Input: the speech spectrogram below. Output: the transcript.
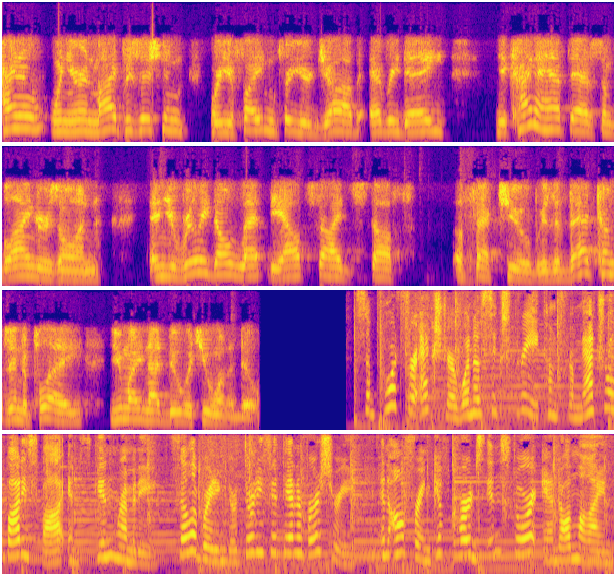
kind of, when you're in my position where you're fighting for your job every day, you kind of have to have some blinders on and you really don't let the outside stuff affect you because if that comes into play, you might not do what you want to do. Support for Extra 1063 comes from Natural Body Spa and Skin Remedy, celebrating their 35th anniversary and offering gift cards in store and online.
